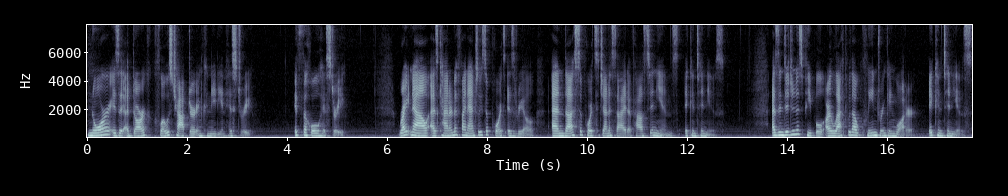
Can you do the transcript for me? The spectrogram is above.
nor is it a dark, closed chapter in Canadian history. It's the whole history. Right now, as Canada financially supports Israel, and thus supports the genocide of Palestinians, it continues. As Indigenous people are left without clean drinking water, it continues.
